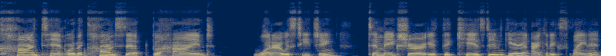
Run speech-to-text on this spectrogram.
content or the concept behind what I was teaching to make sure if the kids didn't get it, I could explain it,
